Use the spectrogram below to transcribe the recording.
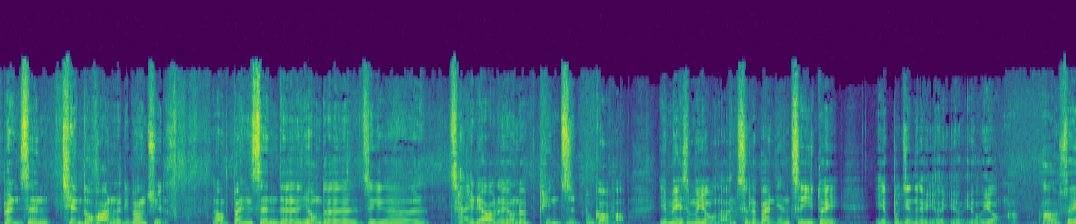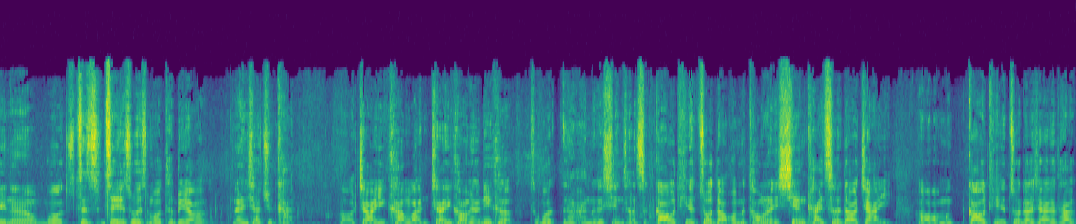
本身钱都花那个地方去了。然后本身的用的这个材料的用的品质不够好，也没什么用了。你吃了半天，吃一堆也不见得有有有用哈。好，所以呢，我这是这也是为什么我特别要南下去看哦。嘉义看完，嘉义看完立刻我啊那个行程是高铁坐到我们同仁先开车到嘉义啊，我们高铁坐到嘉义，他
